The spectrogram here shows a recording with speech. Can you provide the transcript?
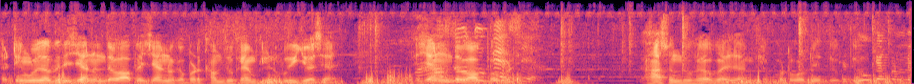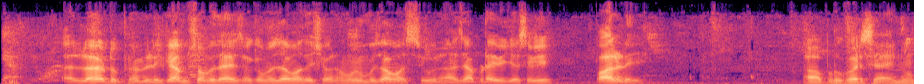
તો ઢીંગુ તો બધી જેનું દવા આપે, જેનું કે પડખામ દુખે એમ કરીને સુઈ ગયો છે. જેનું દવા આપવા પડે. હા શું દુખે હો ભાઈ, એમ કે ખોટું ખોટું દુઃખ દુઃખ હેલો ટુ ફેમિલી કેમ છો બધા? છો કે મજામાં દેશો ને? હું મજામાં જ છું ને? આજે આપણે આવી ગયા છીએ પાલડી. આ આપણું ઘર છે એનું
